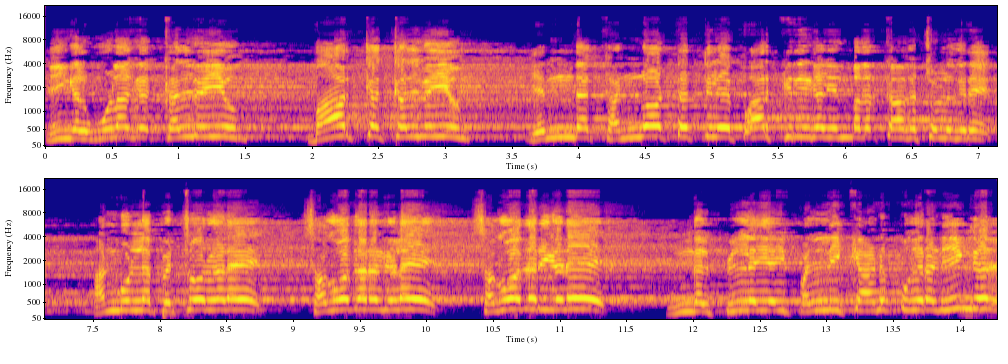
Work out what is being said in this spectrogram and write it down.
நீங்கள் உலக கல்வியும் மார்க்க கல்வியும் எந்த கண்ணோட்டத்திலே பார்க்கிறீர்கள் என்பதற்காக சொல்லுகிறேன். அன்புள்ள பெற்றோர்களே சகோதரர்களே சகோதரிகளே உங்கள் பிள்ளையை பள்ளிக்கு அனுப்புகிற நீங்கள்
